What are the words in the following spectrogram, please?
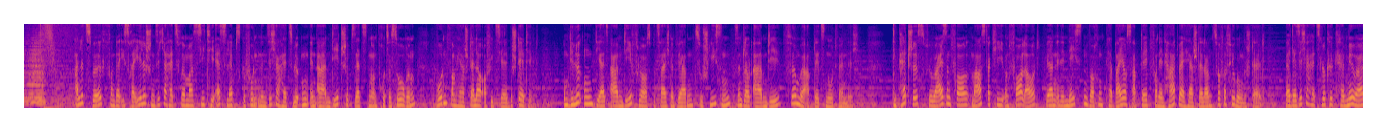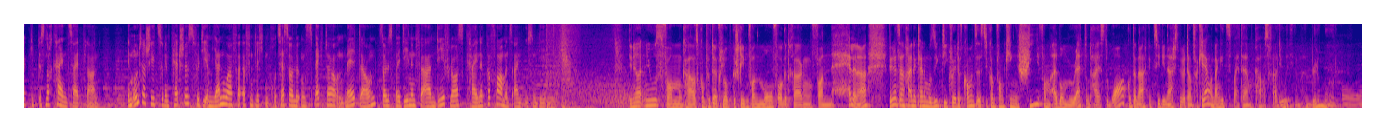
Alle zwölf von der israelischen Sicherheitsfirma CTS Labs gefundenen Sicherheitslücken in AMD-Chipsätzen und Prozessoren wurden vom Hersteller offiziell bestätigt. Um die Lücken, die als AMD-Flaws bezeichnet werden, zu schließen, sind laut AMD Firmware-Updates notwendig. Die Patches für Rise Fall, Master Key und Fallout werden in den nächsten Wochen per BIOS-Update von den Hardware-Herstellern zur Verfügung gestellt. Bei der Sicherheitslücke Chimera gibt es noch keinen Zeitplan. Im Unterschied zu den Patches für die im Januar veröffentlichten Prozessorlücken Spectre und Meltdown soll es bei denen für AMD-Flaws keine Performance-Einbußen geben. Die Nerd News vom Chaos Computer Club, geschrieben von Mo, vorgetragen von Helena. Wir haben jetzt noch eine kleine Musik, die Creative Commons ist. Die kommt von King Shi vom Album Red und heißt Walk. Und danach gibt es hier die Nachrichten, Wetter und Verkehr. Und dann geht es weiter im Chaos Radio im Blue Moon.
